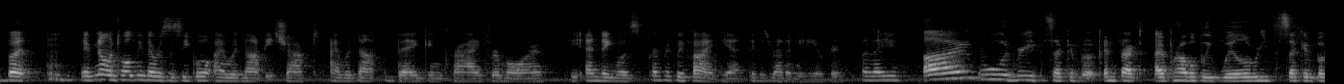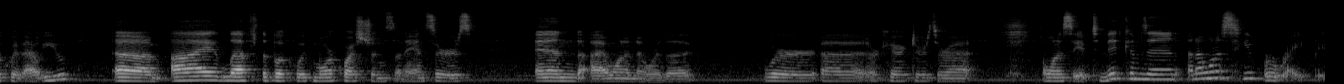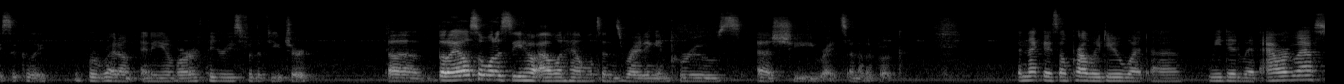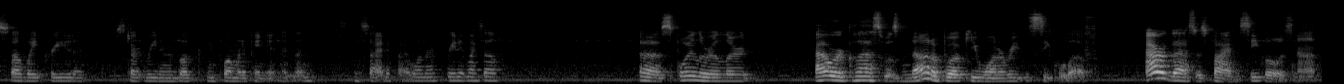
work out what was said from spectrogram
But if no one told me there was a sequel, I would not be shocked. I would not beg and cry for more. The ending was perfectly fine, yeah, it was rather mediocre. What about you? I would read the second book. In fact, I probably will read the second book without you. Um, I left the book with more questions than answers, and I want to know where the where uh, our characters are at. I want to see if Tamid comes in, and I want to see if we're right, basically, if we're right on any of our theories for the future. Uh, but I also want to see how Alwyn Hamilton's writing improves as she writes another book. In that case, I'll probably do what uh, we did with Hourglass. I'll wait for you to start reading the book and form an opinion, and then decide if I want to read it myself. Uh, spoiler alert: Hourglass was not a book you want to read the sequel of. Hourglass was fine. The sequel is not.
